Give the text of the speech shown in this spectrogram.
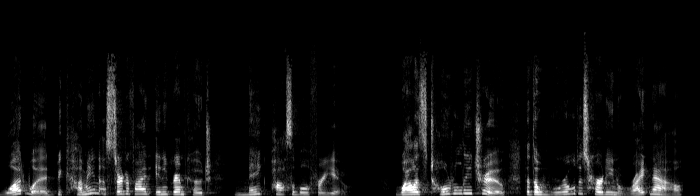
What would becoming a certified Enneagram coach make possible for you? While it's totally true that the world is hurting right now,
